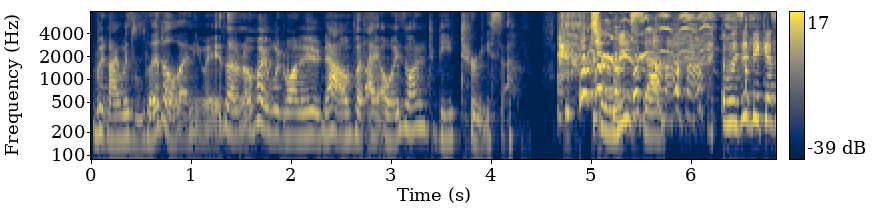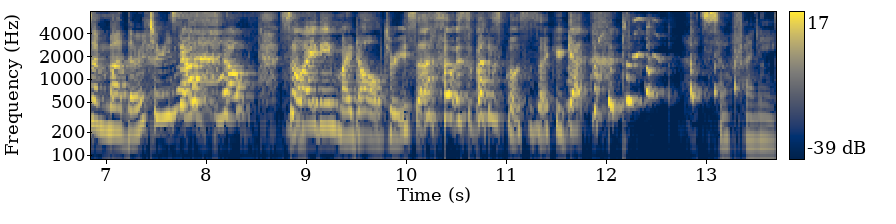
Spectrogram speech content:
When I was little, anyways, I don't know if I would want to do it now, but I always wanted to be Teresa. Teresa. Was it because of mother, Teresa? No, no. So I named my doll Teresa. That was about as close as I could get. That's so funny.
